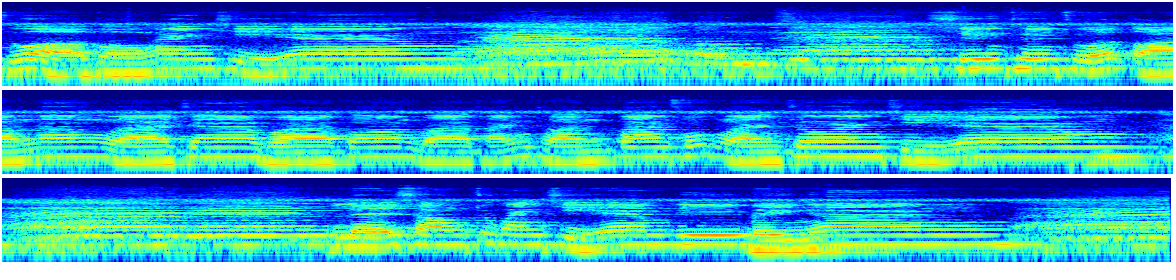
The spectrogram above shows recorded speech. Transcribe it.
Chúa ở cùng anh chị em Xin Thiên Chúa toàn năng là Cha và Con và Thánh Thần ban phúc lành cho anh chị em. Lễ xong chúc anh chị em đi bình an. hiện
